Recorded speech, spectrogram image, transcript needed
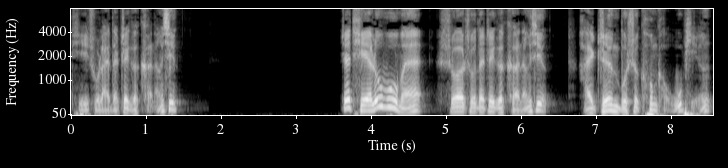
提出来的这个可能性。这铁路部门说出的这个可能性还真不是空口无凭。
